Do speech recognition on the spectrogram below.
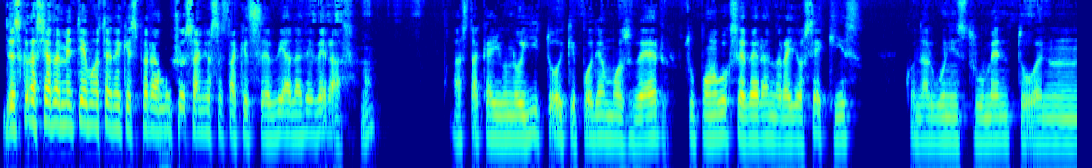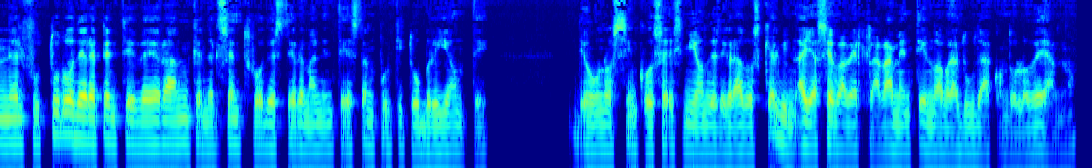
Desgraciadamente hemos tenido que esperar muchos años hasta que se vea la de veras, ¿no? Hasta que hay un hoyito y que podemos ver, supongo que se verán rayos X con algún instrumento en el futuro, de repente verán que en el centro de este remanente está un puntito brillante de unos 5 o 6 millones de grados Kelvin. Allá se va a ver claramente, no habrá duda cuando lo vean, ¿no?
